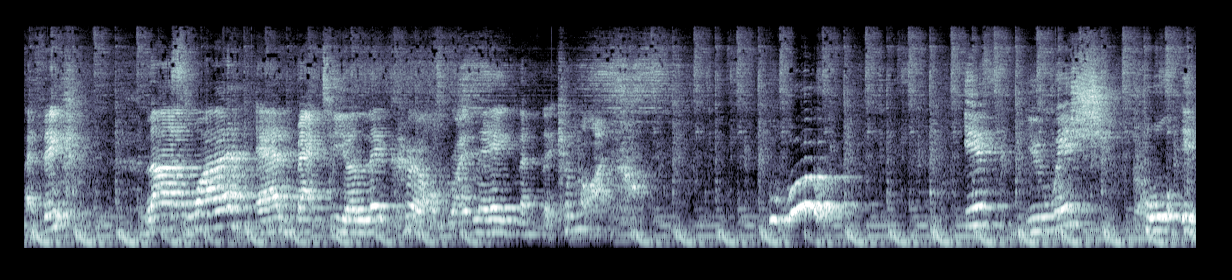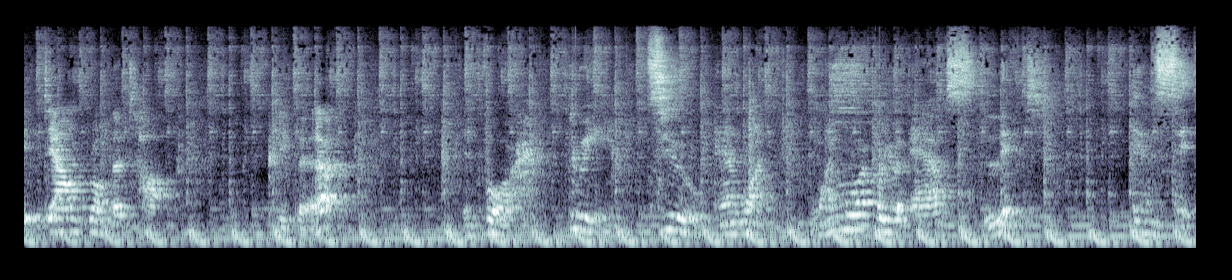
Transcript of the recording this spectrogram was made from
I think. Last one, and back to your leg curls. Right leg, left leg, come on. Woohoo! If you wish, pull it down from the top. Keep it up. In four, three, two, and one. One more for your abs. Lift and sit.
